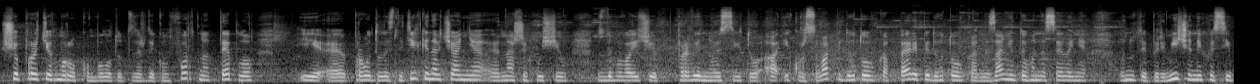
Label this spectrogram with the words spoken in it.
щоб протягом року було тут завжди комфортно, тепло і е, проводились не тільки навчання е, наших учнів, здобуваючи первинну освіту, а і курсова підготовка, перепідготовка незайнятого населення, внутріпереміщених осіб.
